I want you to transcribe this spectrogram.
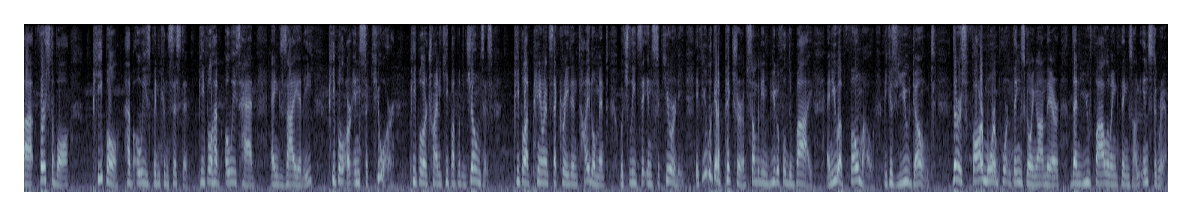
Uh, first of all, people have always been consistent. People have always had anxiety. People are insecure. People are trying to keep up with the Joneses. People have parents that create entitlement, which leads to insecurity. If you look at a picture of somebody in beautiful Dubai and you have FOMO because you don't, there's far more important things going on there than you following things on Instagram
